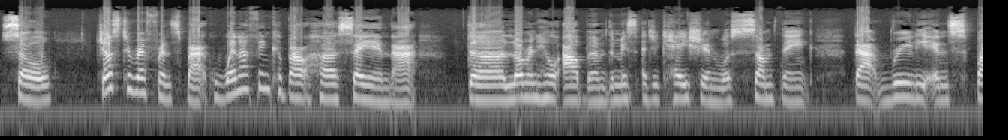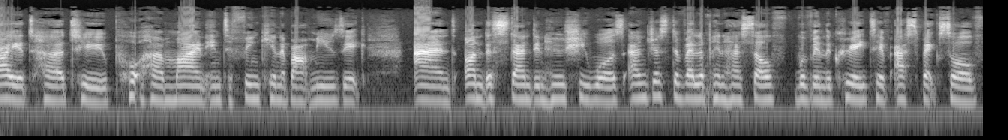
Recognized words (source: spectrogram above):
So, just to reference back, when I think about her saying that the Lauryn Hill album, The Miseducation, was something that really inspired her to put her mind into thinking about music and understanding who she was and just developing herself within the creative aspects of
